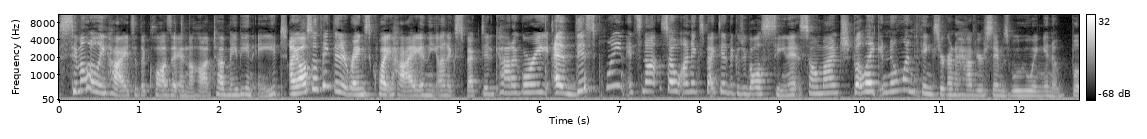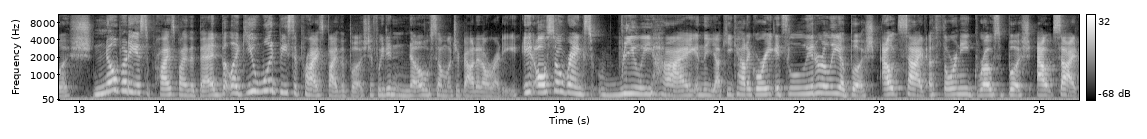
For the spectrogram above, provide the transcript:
similarly high to the closet and the hot tub, maybe an eight. I also think that it ranks quite high in the unexpected category. At this point, it's not so unexpected because we've all seen it so much, but like no one thinks you're gonna have your Sims woohooing in a bush Nobody is surprised by the bed, but like you would be surprised by the bush if we didn't know so much about it already. It also ranks really high in the yucky category. It's literally a bush outside, a thorny, gross bush outside.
